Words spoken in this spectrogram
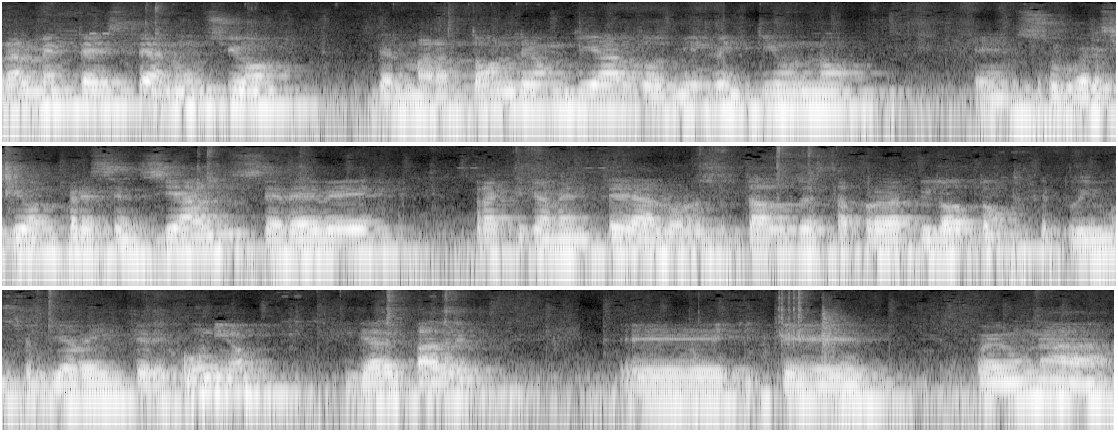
Realmente este anuncio del Maratón León Guiar 2021 en su versión presencial se debe prácticamente a los resultados de esta prueba piloto que tuvimos el día 20 de junio, el Día del Padre, eh, y que fue una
